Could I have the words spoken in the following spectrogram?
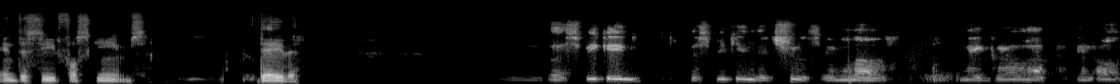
in deceitful schemes. David. But speaking, but speaking the truth in love may grow up in all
